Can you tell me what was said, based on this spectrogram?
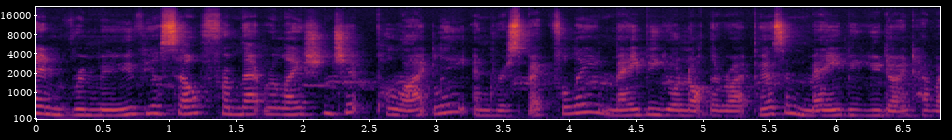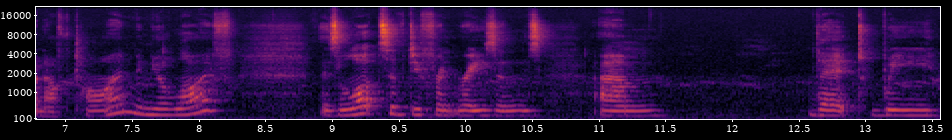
and remove yourself from that relationship politely and respectfully. Maybe you're not the right person. Maybe you don't have enough time in your life. There's lots of different reasons um, that we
